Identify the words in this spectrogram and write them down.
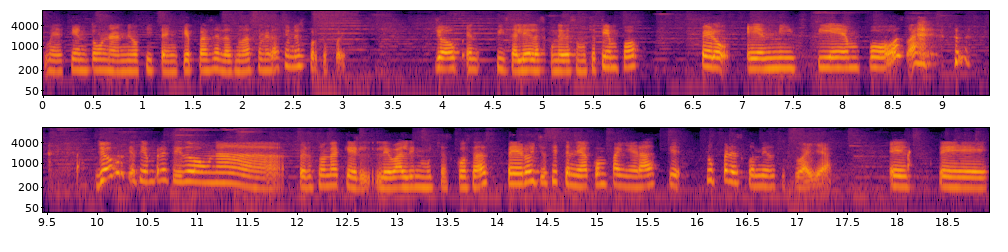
me siento una neófita en qué pasa en las nuevas generaciones porque pues yo en, salí de la secundaria hace mucho tiempo pero en mis tiempos, yo porque siempre he sido una persona que le valen muchas cosas, pero yo sí tenía compañeras que súper escondían su toalla. Este,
